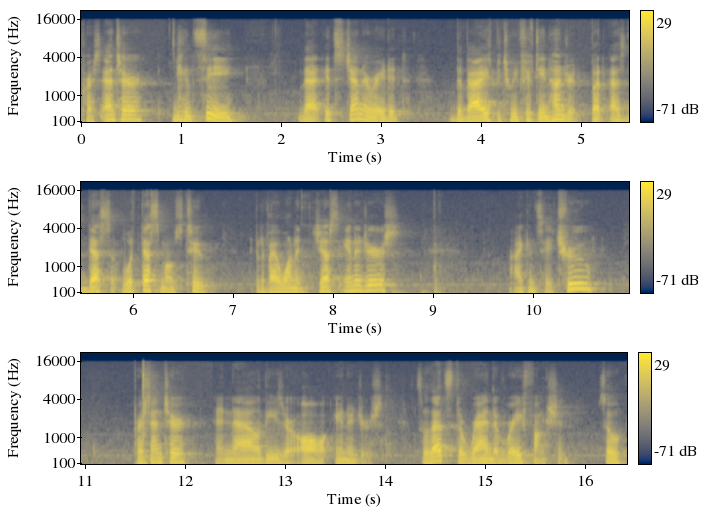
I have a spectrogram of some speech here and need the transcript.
press enter. You can see that it's generated the values between 50 and 100, but as with decimals too. But if I wanted just integers, I can say true, press enter, and now these are all integers. So that's the rand array function. So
